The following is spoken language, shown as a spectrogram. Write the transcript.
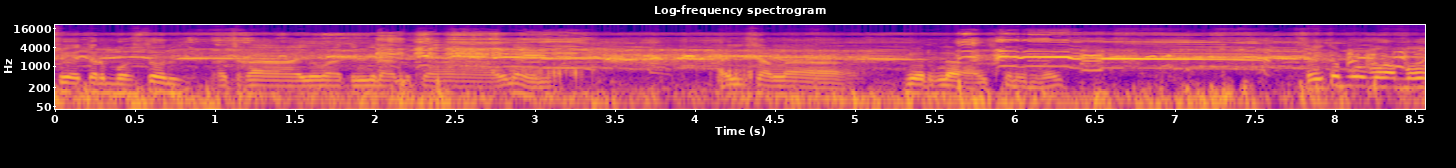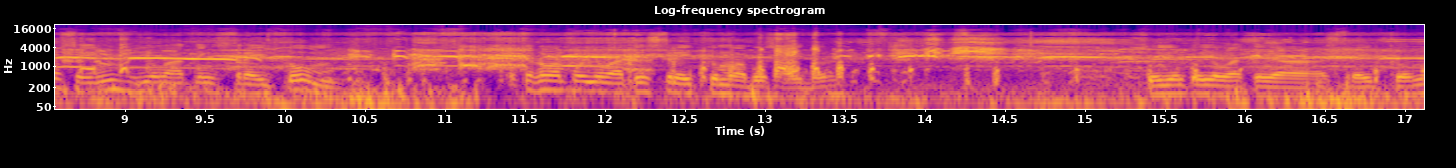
sweater Boston at saka yung ating ginamit na inahin ay isang ah, pure na screen white. So ito po mga bossing, yung ating straight comb. Ito naman po yung ating straight comb mga boss idol. So yun po yung ating ah, straight comb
